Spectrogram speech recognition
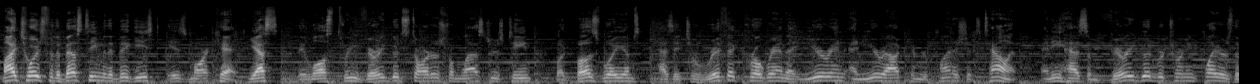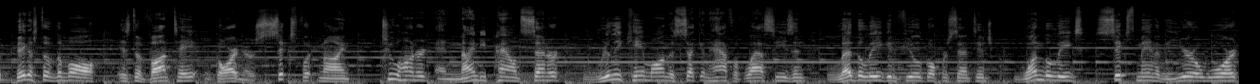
My choice for the best team in the Big East is Marquette. Yes, they lost three very good starters from last year's team, but Buzz Williams has a terrific program that year in and year out can replenish its talent, and he has some very good returning players. The biggest of them all is Davante Gardner, six foot nine, 290 pound center, really came on the second half of last season, led the league in field goal percentage, won the league's Sixth Man of the Year award.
